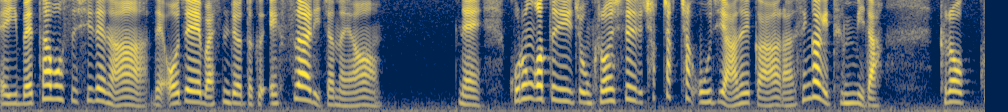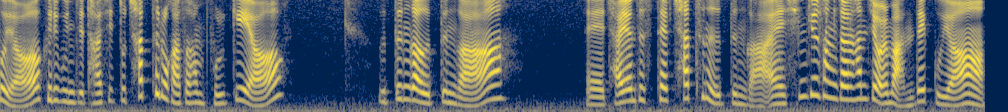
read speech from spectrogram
예, 이 메타버스 시대나 네, 어제 말씀드렸던 그 XR 있잖아요. 네, 그런 것들이 좀 그런 시대들이 착착착 오지 않을까라는 생각이 듭니다. 그렇고요. 그리고 이제 다시 또 차트로 가서 한번 볼게요. 으뜬가 으뜬가. 네, 자이언트 스텝 차트는 으뜬가. 예, 신규 상장한 지 얼마 안 됐고요.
